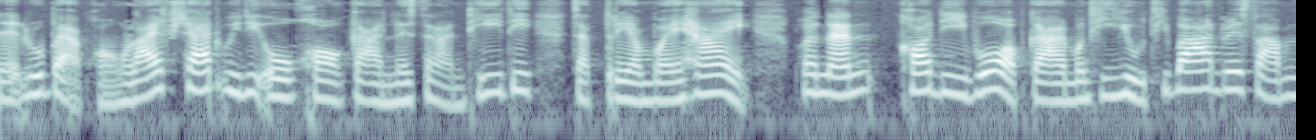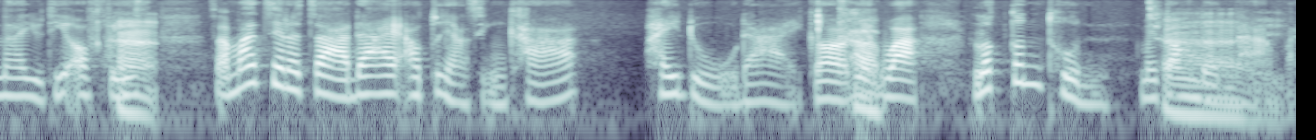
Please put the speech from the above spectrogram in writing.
ในรูปแบบของไลฟ์แชทวิดีโอคอลกันในสถานที่ที่จัดเตรียมไว้ให้ เพราะฉะนั้นข้อดีผู้ประกอบการบางทีอยู่ที่บ้านด้วยซ้ำนะอยู่ที่ออฟฟิศฮะสามารถเจรจาได้เอาตัวอย่างสินค้า ให้ดูได้ ก็ครับเรียกว่าลดต้นทุนไม่ต้องใช่เดินทางไป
